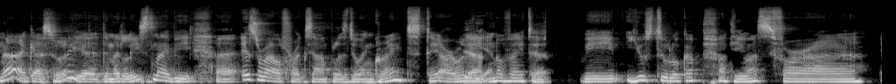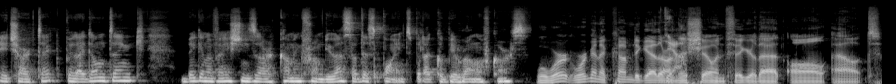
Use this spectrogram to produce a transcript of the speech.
No, I guess really. Uh, the Middle East, maybe. Uh, Israel, for example, is doing great. They are really Yeah. innovative. We used to look up at the US for uh, HR tech, but I don't think big innovations are coming from the US at this point. But I could be wrong, of course. Well, we're, we're going to come together on this show and figure that all out.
